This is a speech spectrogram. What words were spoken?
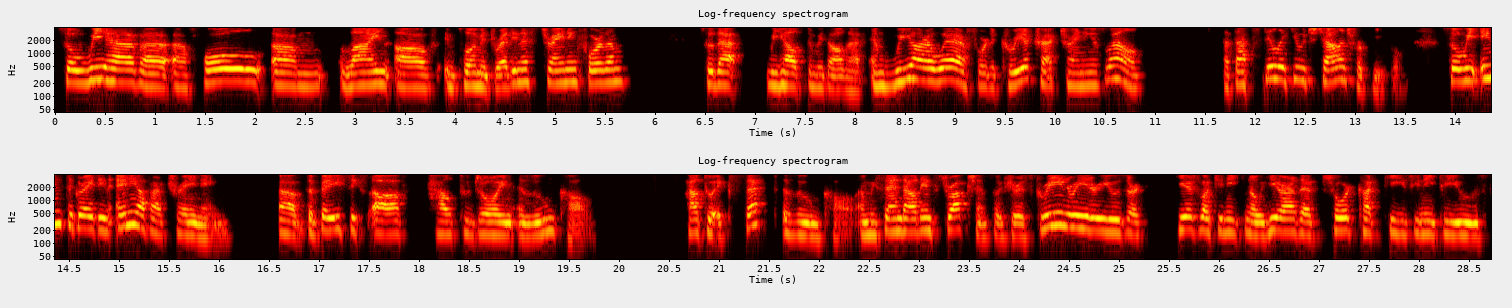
So we have a, a whole um, line of employment readiness training for them so that we help them with all that. And we are aware for the career track training as well that that's still a huge challenge for people. So we integrate in any of our training uh, the basics of how to join a Zoom call, how to accept a Zoom call. And we send out instructions. So if you're a screen reader user, Here's what you need to know. Here are the shortcut keys you need to use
